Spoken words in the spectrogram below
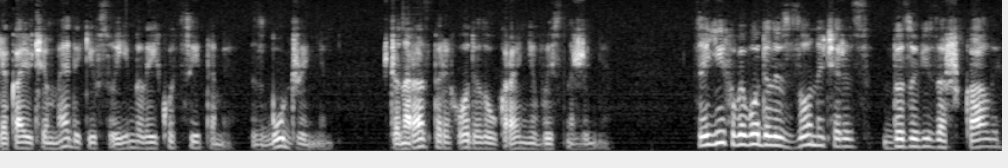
лякаючи медиків своїми лейкоцитами, збудженням, що нараз переходило у крайнє виснаження. Це їх виводили з зони через дозові зашкали,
